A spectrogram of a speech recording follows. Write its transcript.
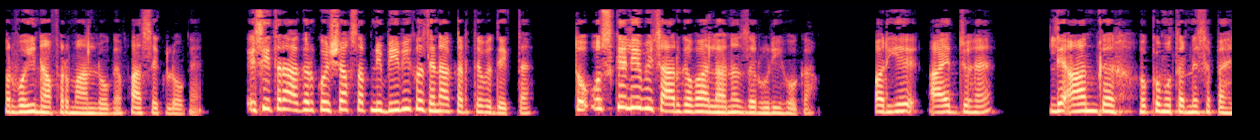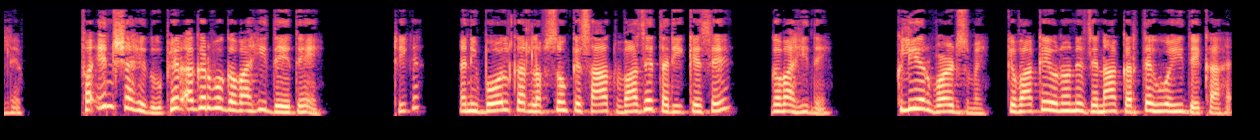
اور وہی نافرمان لوگ ہیں، فاسق لوگ ہیں۔ اسی طرح اگر کوئی شخص اپنی بیوی کو ذنا کرتے ہوئے دیکھتا ہے تو اس کے لیے بھی چار گواہ لانا ضروری ہوگا۔ اور یہ آیت جو ہے لے آن کا حکم اترنے سے پہلے۔ ان شہید پھر اگر وہ گواہی دے دیں، ٹھیک ہے؟ یعنی بول کر لفظوں کے ساتھ واضح طریقے سے گواہی دیں۔ کلیئر ورڈز میں، کہ واقعی انہوں نے جنا کرتے ہوئے ہی دیکھا ہے،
